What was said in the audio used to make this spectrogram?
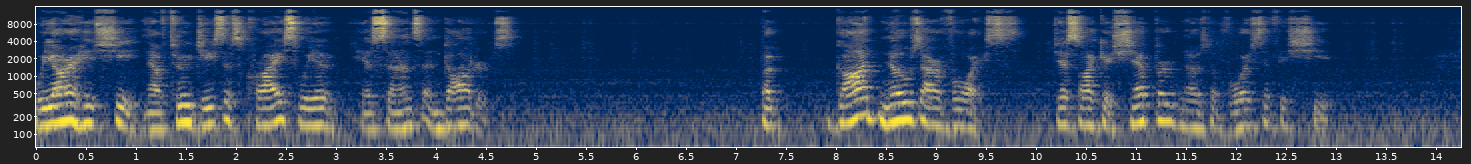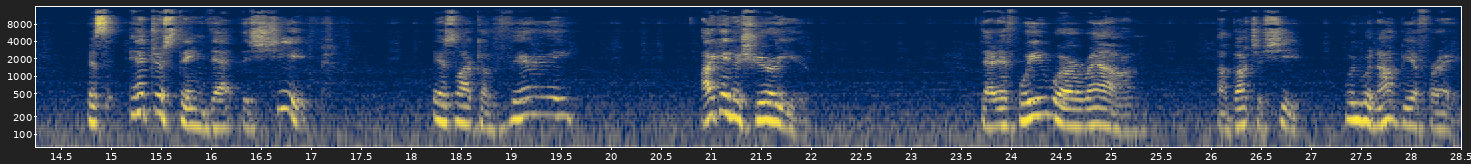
We are his sheep. Now, through Jesus Christ, we are his sons and daughters. But God knows our voice, just like a shepherd knows the voice of his sheep. It's interesting that the sheep is like a very, I can assure you that if we were around a bunch of sheep, we would not be afraid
